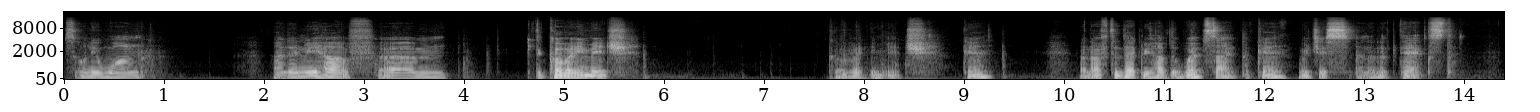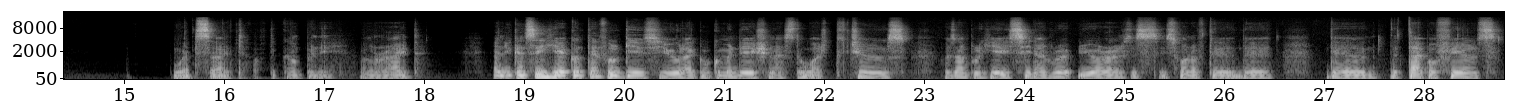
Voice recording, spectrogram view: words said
is only one. And then we have um, the cover image. Cover image. Okay and after that we have the website okay? Which is another text website of the company. All right. And you can see here contentful gives you like recommendation as to what to choose. For example here you see that urls is, is one of the the the, the type of fields.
